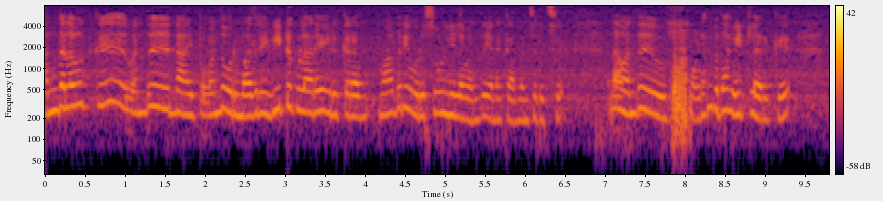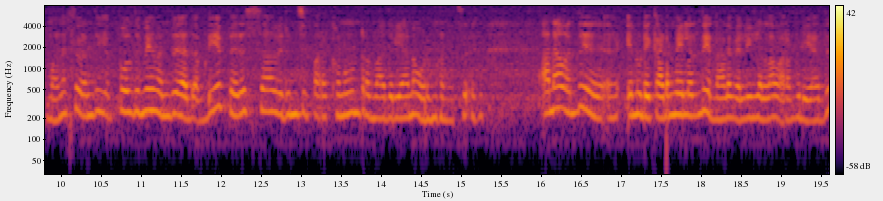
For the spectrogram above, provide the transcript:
அந்தளவுக்கு வந்து நான் இப்போ வந்து ஒரு மாதிரி வீட்டுக்குள்ளாரே இருக்கிற மாதிரி ஒரு சூழ்நிலை வந்து எனக்கு அமைஞ்சிருச்சு. ஆனால் வந்து உடம்பு தான் வீட்டில் இருக்குது மனசு வந்து எப்பொழுதுமே வந்து அது அப்படியே பெருசாக விரிஞ்சு பறக்கணுன்ற மாதிரியான ஒரு மனசு. ஆனால் வந்து என்னுடைய கடமையிலேருந்து என்னால் வெளியிலலாம் வர முடியாது.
